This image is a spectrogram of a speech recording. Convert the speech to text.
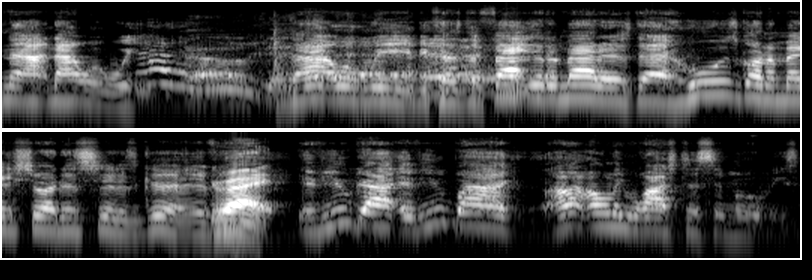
not not with weed. Yeah. Not with weed. Not with weed, because the fact of the matter is that who's gonna make sure this shit is good? If you, Right. If you got, if you buy, I only watch this in movies,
